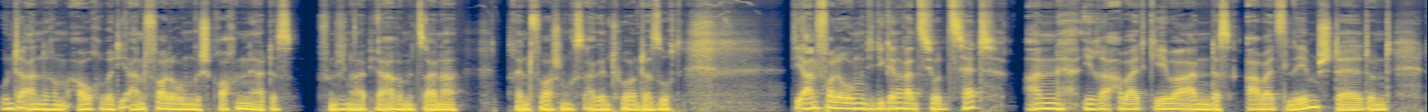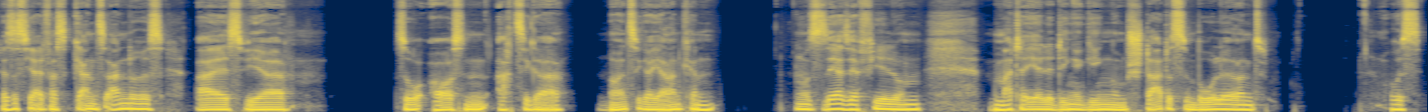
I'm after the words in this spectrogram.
unter anderem auch über die Anforderungen gesprochen. Er hat das fünfeinhalb Jahre mit seiner Trendforschungsagentur untersucht. Die Anforderungen, die die Generation Z an ihre Arbeitgeber, an das Arbeitsleben stellt. Und das ist ja etwas ganz anderes, als wir so aus den 80er, 90er Jahren kennen wo es sehr, sehr viel um materielle Dinge ging, um Statussymbole und wo es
